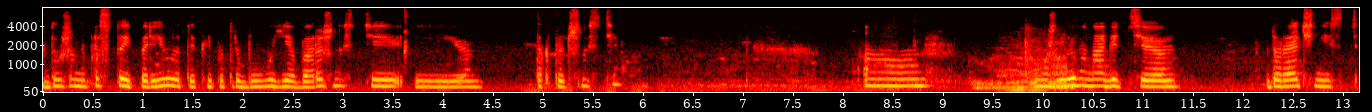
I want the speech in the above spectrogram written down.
дуже непростий період, який потребує бережності і тактичності. А, Можливо, навіть е, доречність,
